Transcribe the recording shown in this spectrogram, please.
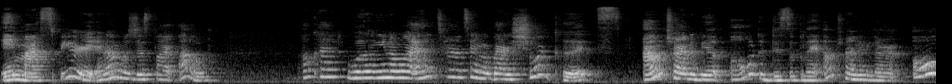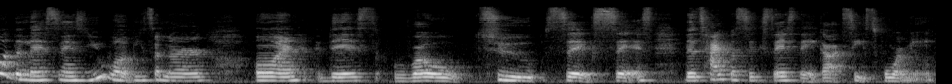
in my spirit and I was just like, "Oh, okay. Well, you know what? I ain't trying to take nobody shortcuts. I'm trying to build all the discipline. I'm trying to learn all the lessons you want me to learn on this road to success. The type of success that God sees for me.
